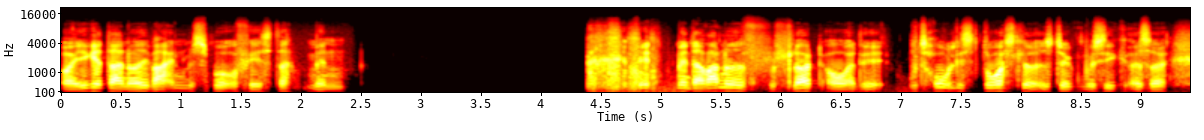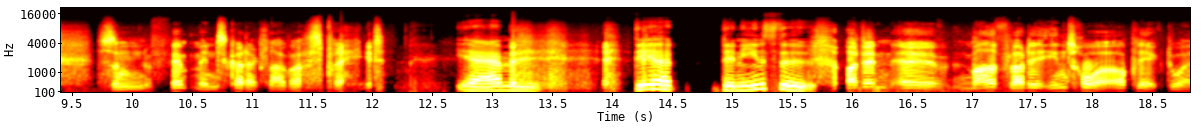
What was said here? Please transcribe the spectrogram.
Og ikke, at der er noget i vejen med små fester, men... men, men der var noget flot over det utroligt storslåede stykke musik, og så sådan fem mennesker, der klapper spredt. ja, men det er den eneste... Og den øh, meget flotte intro og oplæg, du, har,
